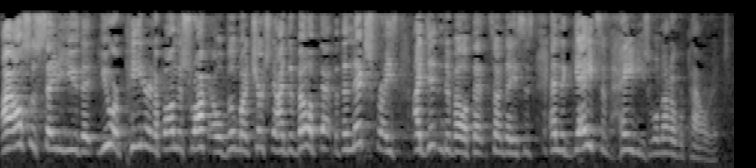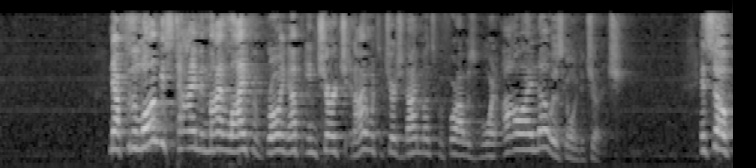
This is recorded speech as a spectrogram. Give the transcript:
I also say to you that you are Peter, and upon this rock I will build my church. Now, I developed that, but the next phrase, I didn't develop that Sunday. It says, and the gates of Hades will not overpower it. Now, for the longest time in my life of growing up in church, and I went to church nine months before I was born, all I know is going to church. And so,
